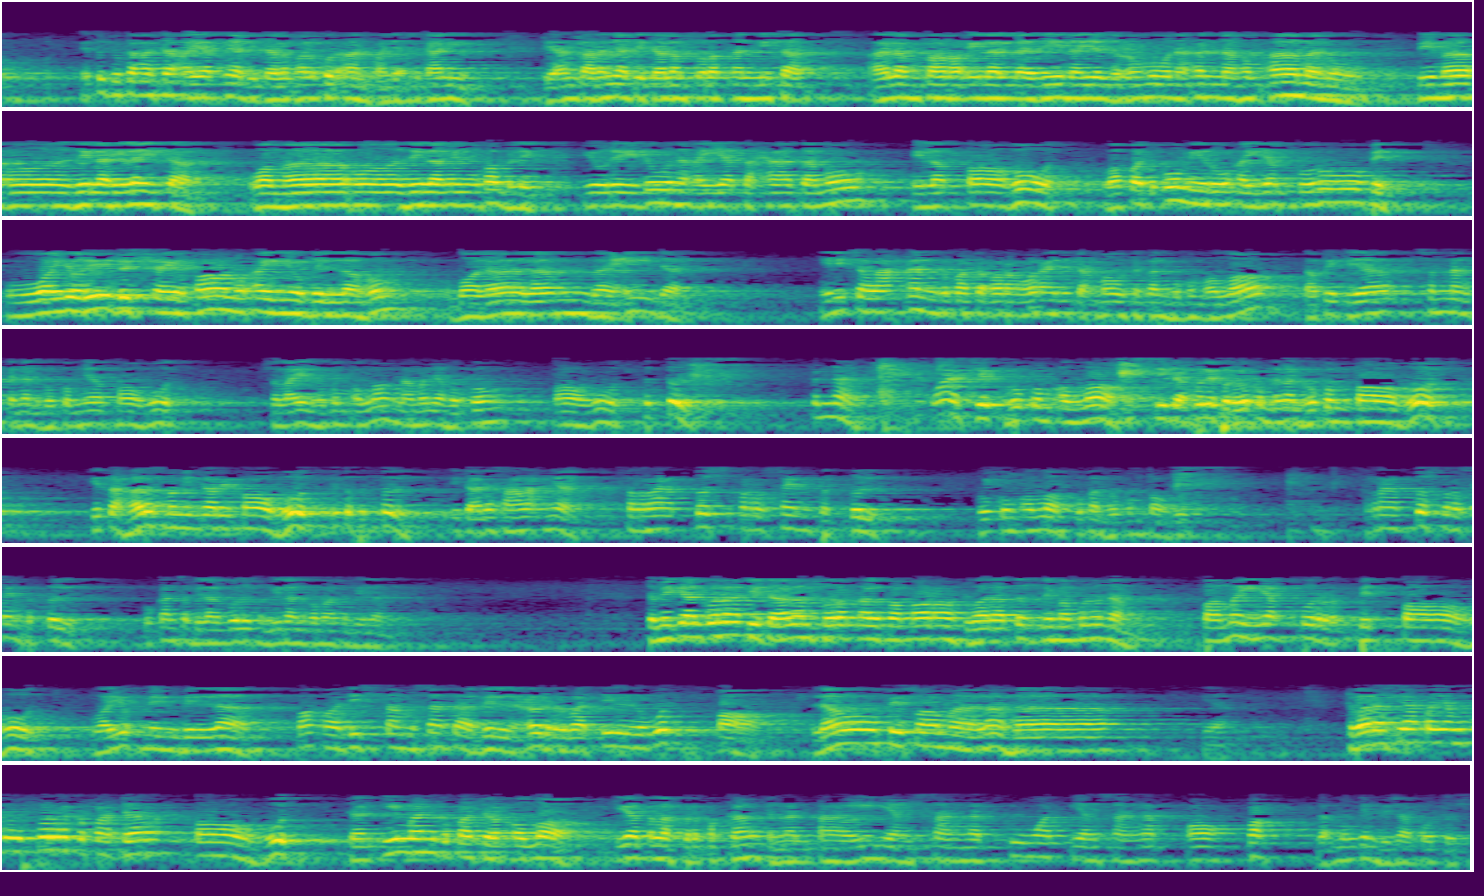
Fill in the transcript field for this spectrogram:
Itu juga ada ayatnya di dalam Al-Qur'an banyak sekali. Di antaranya di dalam surat An-Nisa, "Alam tara ilal ladzina yaz'umuna annahum amanu bima unzila ilaika wa ma unzila min qablik yuriduna an wa qad umiru an yakfuru bih wa yuridu asy-syaitanu an yudillahum dhalalan ba'ida." Ini celaan kepada orang-orang yang tidak mau dengan hukum Allah, tapi dia senang dengan hukumnya tauhid. Selain hukum Allah namanya hukum tauhid. Betul. Benar. Wajib hukum Allah, tidak boleh berhukum dengan hukum tauhid. Kita harus mengingkari tauhid, itu betul. tidak ada salahnya. 100% betul. Hukum Allah bukan hukum tauhid. 100% betul, bukan 99,9. Demikian pula di dalam surat Al-Baqarah 256, "Faman yakfur bit-taghut wa yu'min billah faqad istamsaka bil 'urwatil wuthqa law fisama laha." Ya. Barang siapa yang kufur kepada tauhid dan iman kepada Allah, dia telah berpegang dengan tali yang sangat kuat, yang sangat kokoh, nggak mungkin bisa putus.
